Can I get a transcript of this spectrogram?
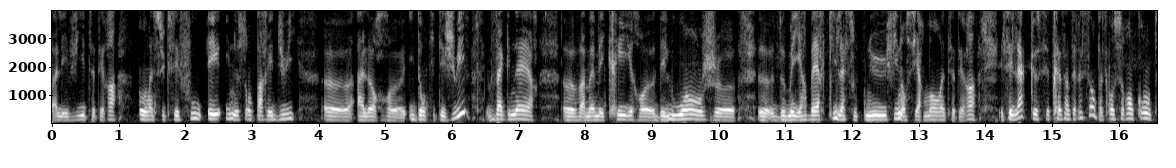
Alevi, etc ont un succès fou et ils ne sont pas réduits euh, à leur euh, identité juive. Wagner euh, va même écrire euh, des louanges euh, de Meyerbeer qui l'a soutenu financièrement, etc. Et c'est là que c'est très intéressant parce qu'on se rend compte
